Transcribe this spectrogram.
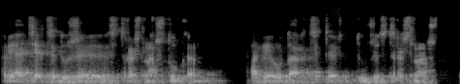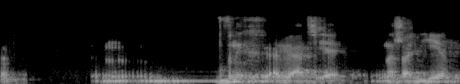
Авіація це дуже страшна штука. Авіаудар це теж дуже страшна штука. В них авіація, на жаль, є.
